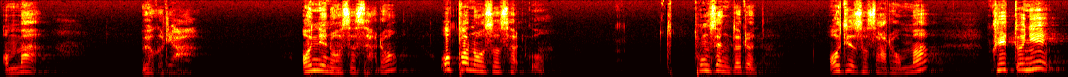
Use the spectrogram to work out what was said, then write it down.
엄마 왜 그래? 언니는 어디서 살아? 오빠는 어디서 살고? 동생들은 어디서 살아 엄마? 그랬더니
